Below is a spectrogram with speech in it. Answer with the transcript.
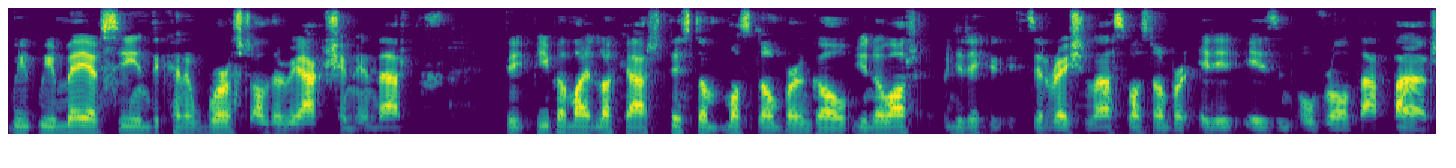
we, we may have seen the kind of worst of the reaction in that the people might look at this month's number and go, you know what, when you take consideration last month's number, it, it isn't overall that bad.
